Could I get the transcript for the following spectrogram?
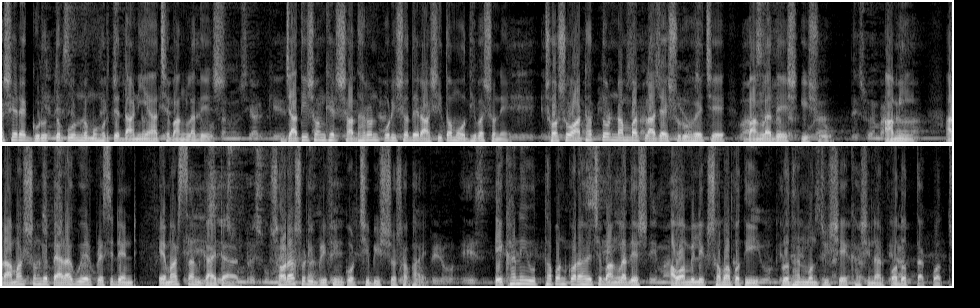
ইতিহাসের এক গুরুত্বপূর্ণ মুহূর্তে দাঁড়িয়ে আছে বাংলাদেশ। জাতিসংঘের সাধারণ পরিষদের আশিতম অধিবেশনে ছশো আটাত্তর নম্বর প্লাজায় শুরু হয়েছে বাংলাদেশ ইস্যু। আমি আর আমার সঙ্গে প্যারাগুয়ের প্রেসিডেন্ট এমারসান গাইটার সরাসরি ব্রিফিং করছি বিশ্বসভায়। এখানেই উত্থাপন করা হয়েছে বাংলাদেশ আওয়ামী লীগ সভাপতি প্রধানমন্ত্রী শেখ হাসিনার পদত্যাগপত্র।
